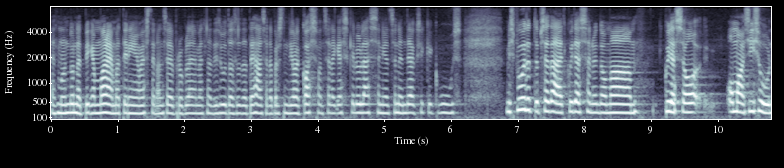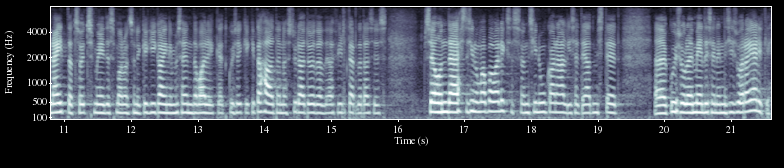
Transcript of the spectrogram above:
et mul on tunne, et pigem vanematel inimestel on see probleem, et nad ei suuda seda teha, sellepärast nad ei ole kasvanud selle keskel üles, nii et see on nende jaoks ikkagi uus. mis puudutab seda, et kuidas sa nüüd oma, kuidas sa oma sisu näitad sotsmeedias, ma arvan, et see on ikkagi iga inimese enda valik, et kui sa ikkagi tahad ennast üle töödelda ja filterdada, siis see on täiesti sinu vaba valik, sest see on sinu kanal, ise tead, mis teed. kui sulle ei meeldi selline sisu, ära jälgi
